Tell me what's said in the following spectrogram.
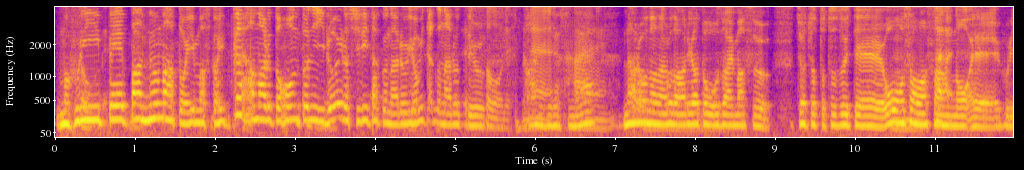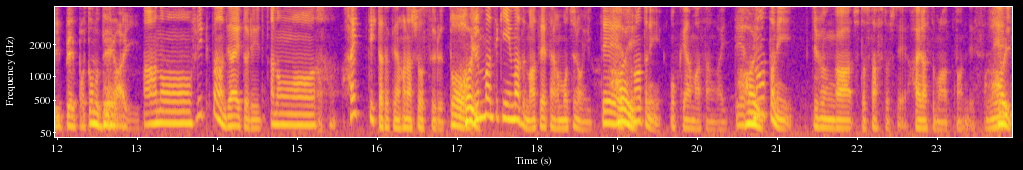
まあ、フリーペーパー沼と言いますか、一回ハマると本当にいろいろ知りたくなる、読みたくなるっていうそうですね。感じですね。はいなるほど、なるほど、ありがとうございます。じゃあちょっと続いて、大沢さんの、えーフリーペーパーとの出会い。あのーフリーペーパーの出会いとり、あのー入ってきた時の話をすると、はい。順番的にまず松江さんがもちろんいて、はい。その後に奥山さんがいて、はい。その後に自分がちょっとスタッフとして入らせてもらったんですね。はい。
